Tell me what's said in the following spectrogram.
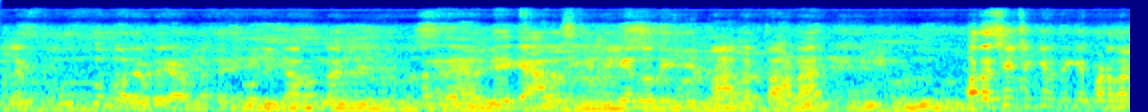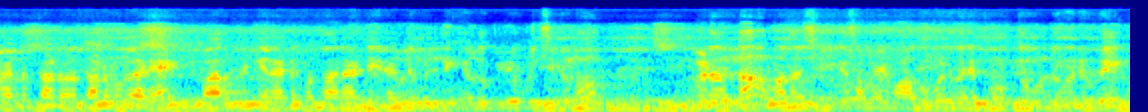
അല്ലെങ്കിൽ തൂക്കുന്നത് എവിടെയാണ് ചോദിക്കാറുണ്ട്. അങ്ങനെ അതിന്റെ ഗ്യാലറി സ്ഥിതി ചെയ്യുന്നത് ഈ ഭാഗത്താണ്. വധശിക്ഷയ്ക്ക് വിധിക്കപ്പെടുന്ന രണ്ട് തടവ് തടവുകാരെ പാർപ്പിക്കാനായിട്ട് പ്രധാനമായിട്ട് രണ്ട് ബിൽഡിങ്ങുകൾ ഉപയോഗിച്ചിരുന്നു. ഇവിടെ നിന്ന് വധശിക്ഷയ്ക്ക് സമയമാകുമ്പോൾ ഇവരെ പുറത്തു കൊണ്ടുവരികയും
